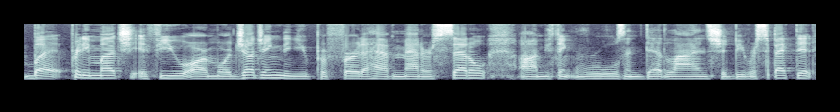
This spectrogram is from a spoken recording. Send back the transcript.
but pretty much if you are more judging, then you prefer to have matters settled. Um, you think rules and deadlines should be respected,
